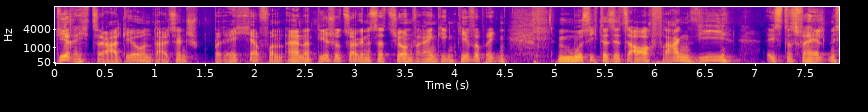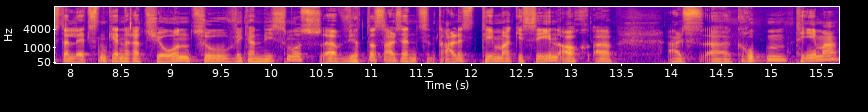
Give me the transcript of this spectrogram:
Tierrechtsradio und als ein Sprecher von einer Tierschutzorganisation Verein gegen Tierfabriken muss ich das jetzt auch fragen, wie ist das Verhältnis der letzten Generation zu Veganismus? Äh, wird das als ein zentrales Thema gesehen, auch äh, als äh, Gruppenthema?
